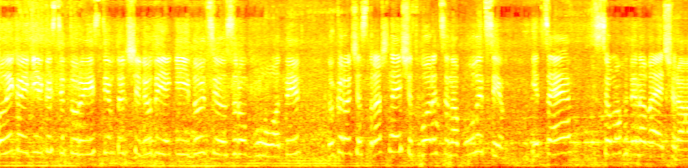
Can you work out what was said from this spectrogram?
великої кількості туристів, тут ще люди, які йдуть з роботи. Ну коротше, страшне, що твориться на вулиці, і це сьома година вечора.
